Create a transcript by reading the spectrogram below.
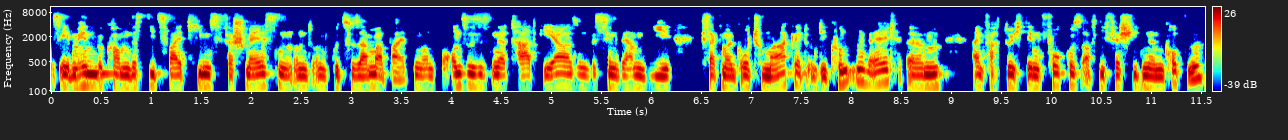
es eben hinbekommen, dass die zwei Teams verschmelzen und, und gut zusammenarbeiten. Und bei uns ist es in der Tat eher so ein bisschen, wir haben die, ich sag mal, Go-to-Market und die Kundenwelt, ähm, einfach durch den Fokus auf die verschiedenen Gruppen.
